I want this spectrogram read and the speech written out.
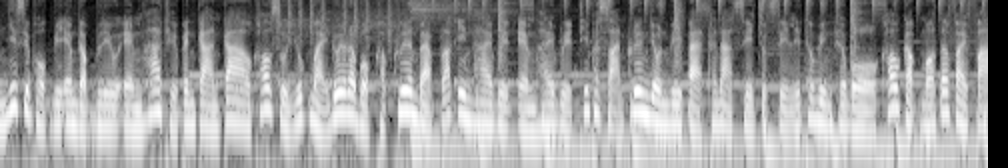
2026 BMW M5 ถือเป็นการก้าวเข้าสู่ยุคใหม่ด้วยระบบขับเคลื่อนแบบ Plug-in Hybrid M Hybrid ที่ผสานเครื่องยนต์ V8 ขนาด 4.4 ลิตรวิงเทอร์โบ เข้ากับมอเตอร์ไฟฟ้า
